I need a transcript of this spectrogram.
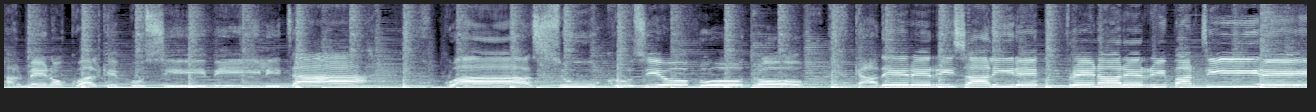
almeno qualche possibilità. Qua su così io potrò cadere, risalire, frenare e ripartire,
